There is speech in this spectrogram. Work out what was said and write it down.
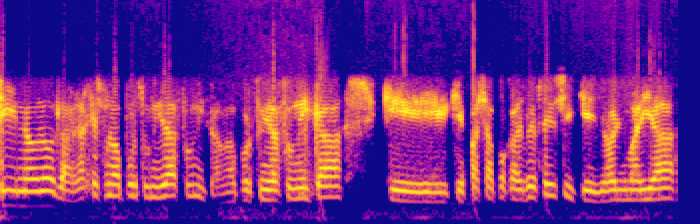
Sí, no, no, la verdad es que es una oportunidad única, una oportunidad única que, que, pasa pocas veces y que yo animaría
